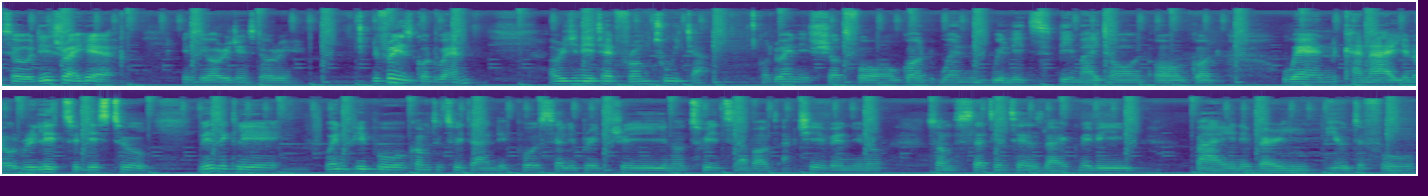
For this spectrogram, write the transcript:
so this right here is the origin story. The phrase Godwin originated from Twitter. Godwin is short for God when will it be my turn or God when can I, you know, relate to this too. Basically, when people come to Twitter and they post celebratory, you know, tweets about achieving, you know, some certain things like maybe buying a very beautiful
